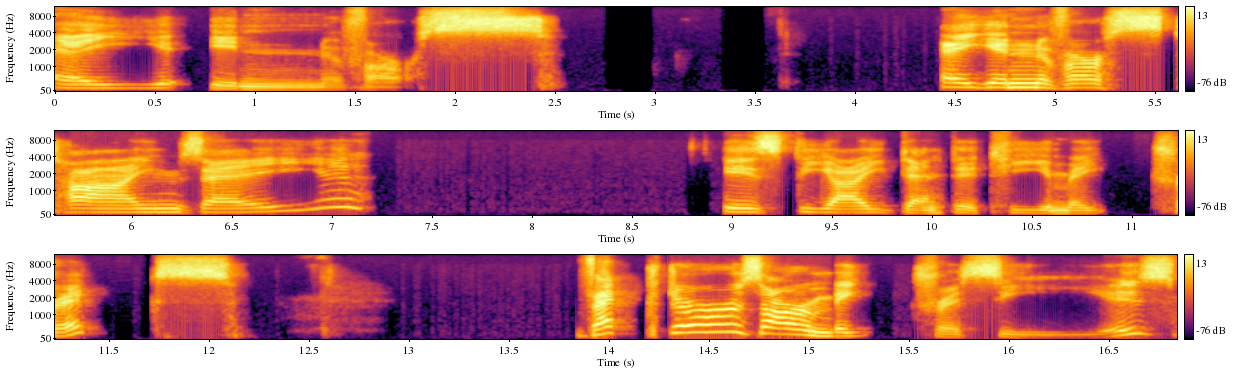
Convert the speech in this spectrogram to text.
A inverse. A inverse times A is the identity matrix. Vectors are matrices.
